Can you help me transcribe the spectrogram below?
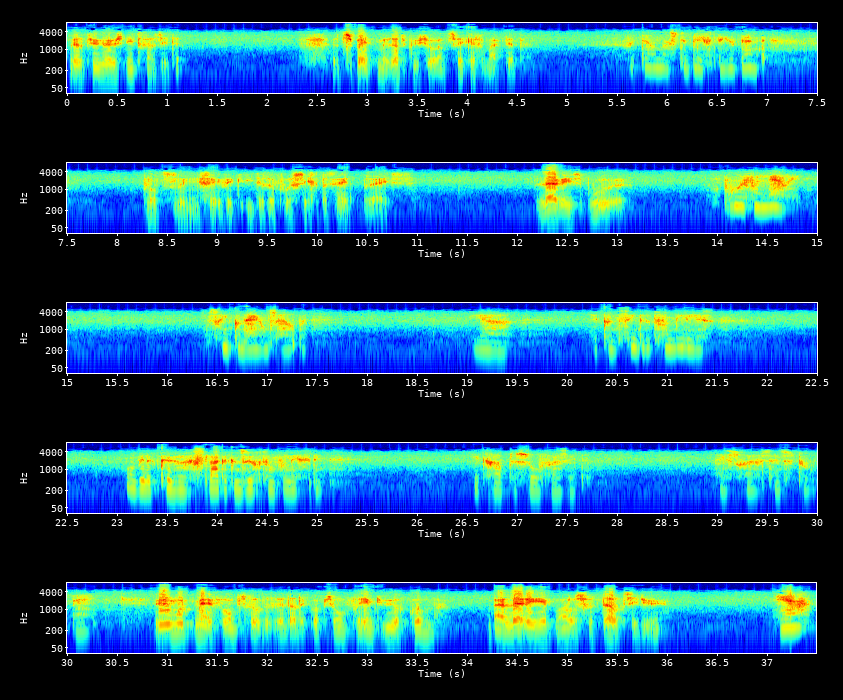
Wilt u heus niet gaan zitten? Het spijt me dat ik u zo aan het schrikken gemaakt heb. Vertel me alstublieft wie u bent. Plotseling geef ik iedere voorzichtigheid prijs. Larry's broer. Broer van Larry. Misschien kan hij ons helpen. Ja, je kunt zien dat het familie is. Onwillekeurig slaak ik een zucht van verlichting. Ik ga op de sofa zitten. Hij schuift zijn stoel bij. U moet mij verontschuldigen dat ik op zo'n vreemd uur kom. Maar Larry heeft me alles verteld, ziet u. Ja?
